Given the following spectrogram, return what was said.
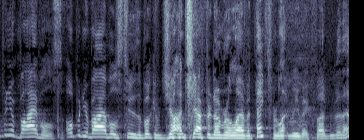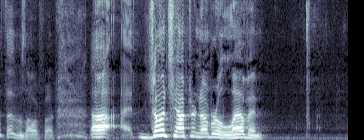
open your Bibles. Open your Bibles to the book of John, chapter number 11. Thanks for letting me make fun. That, that was all fun. Uh, John, chapter number 11.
